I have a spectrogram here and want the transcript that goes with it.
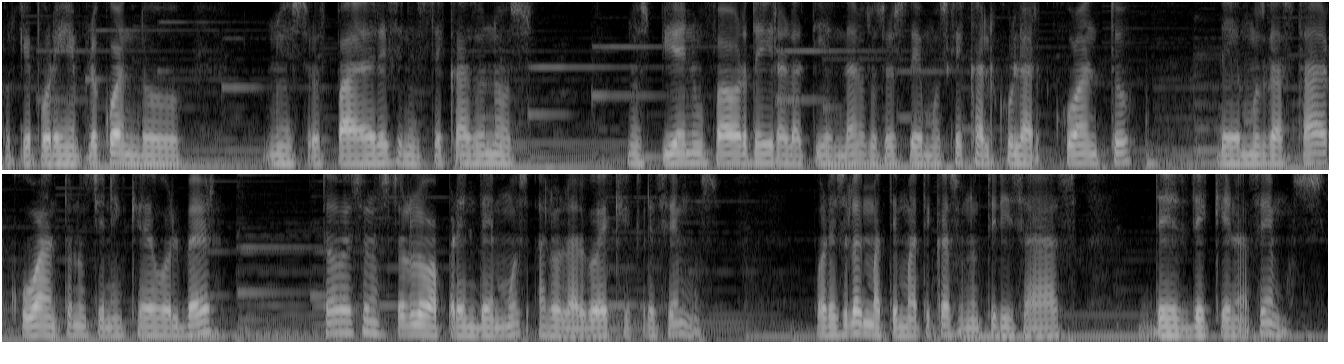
Porque por ejemplo cuando nuestros padres en este caso nos, nos piden un favor de ir a la tienda, nosotros tenemos que calcular cuánto debemos gastar, cuánto nos tienen que devolver. Todo eso nosotros lo aprendemos a lo largo de que crecemos. Por eso las matemáticas son utilizadas desde que nacemos,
